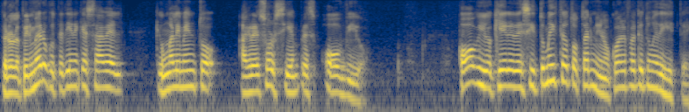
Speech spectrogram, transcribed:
Pero lo primero que usted tiene que saber que un alimento agresor siempre es obvio. Obvio quiere decir, tú me diste otro término, ¿cuál fue el que tú me dijiste?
